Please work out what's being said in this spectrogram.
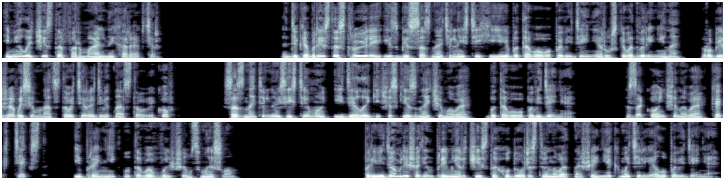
имело чисто формальный характер. Декабристы строили из бессознательной стихии бытового поведения русского дворянина рубежа XVIII-XIX веков сознательную систему идеологически значимого бытового поведения, законченного как текст и проникнутого высшим смыслом. Приведем лишь один пример чисто художественного отношения к материалу поведения.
